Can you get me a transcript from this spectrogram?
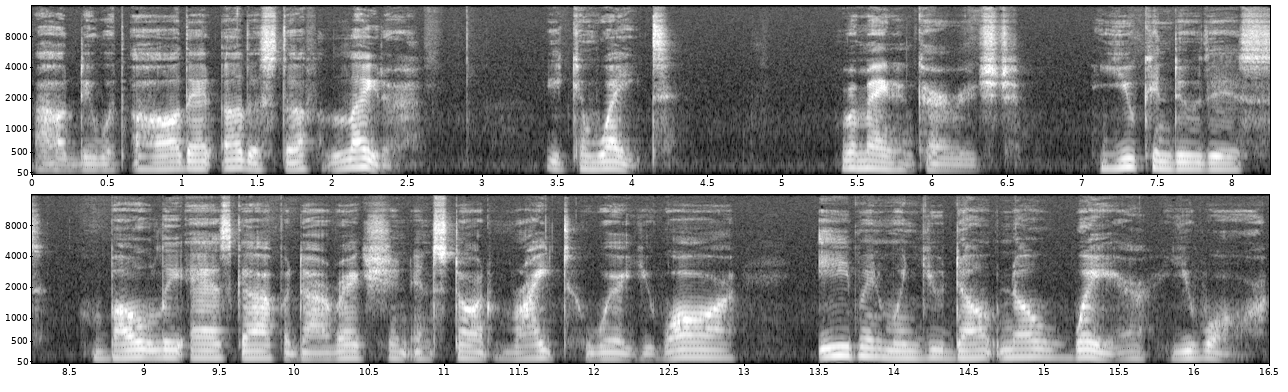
I'll deal with all that other stuff later. It can wait. Remain encouraged. You can do this. Boldly ask God for direction and start right where you are even when you don't know where you are.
